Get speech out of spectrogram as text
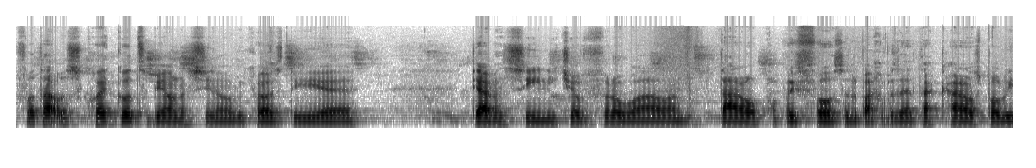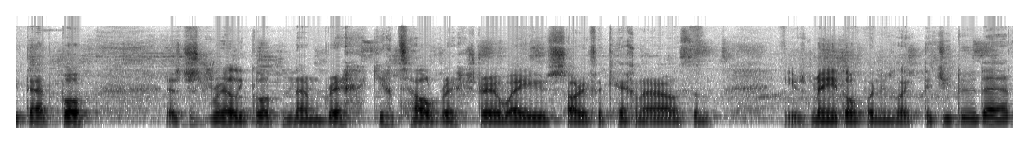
thought that was quite good to be honest, you know, because the uh, they haven't seen each other for a while, and Daryl probably thought in the back of his head that Carol's probably dead, but it was just really good. And then Rick, you could tell Rick straight away he was sorry for kicking her out, and he was made up, and he was like, "Did you do that?"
